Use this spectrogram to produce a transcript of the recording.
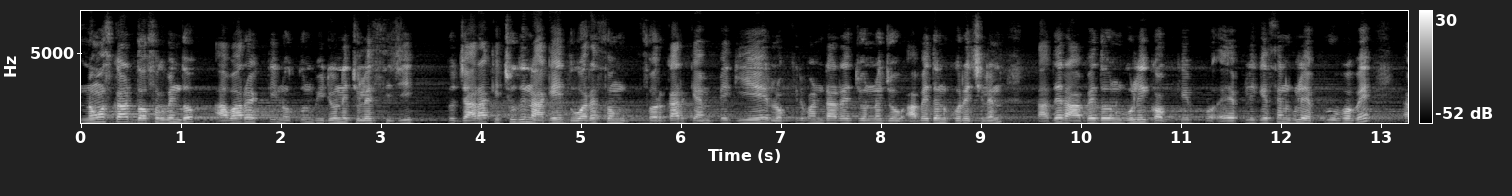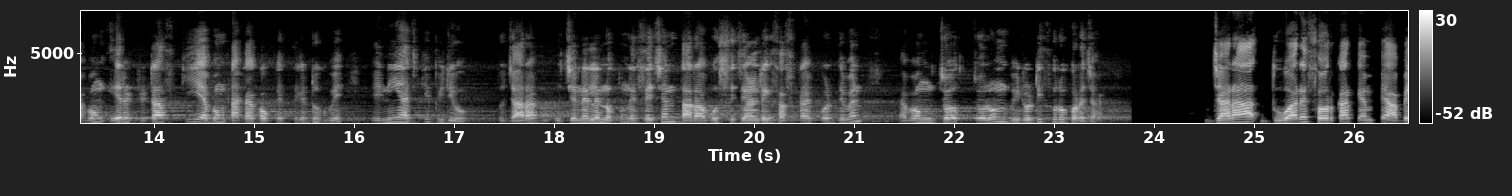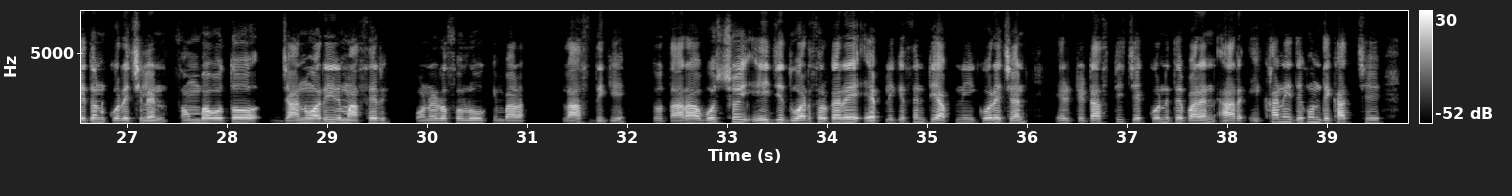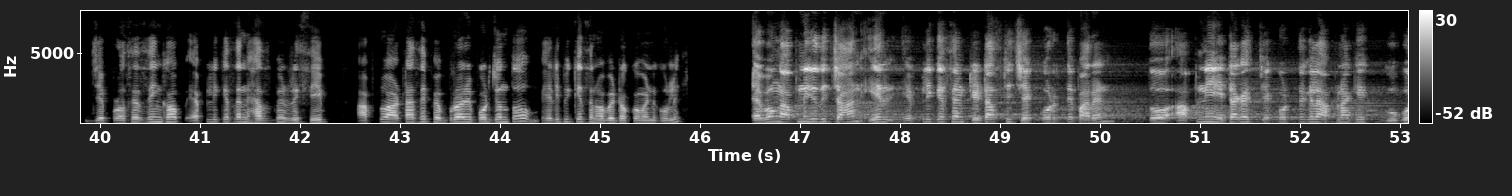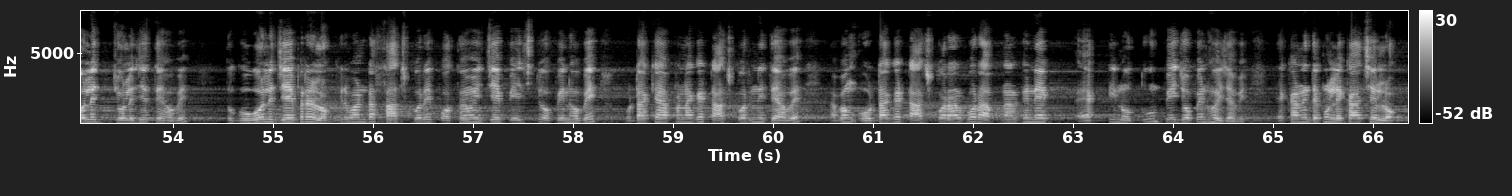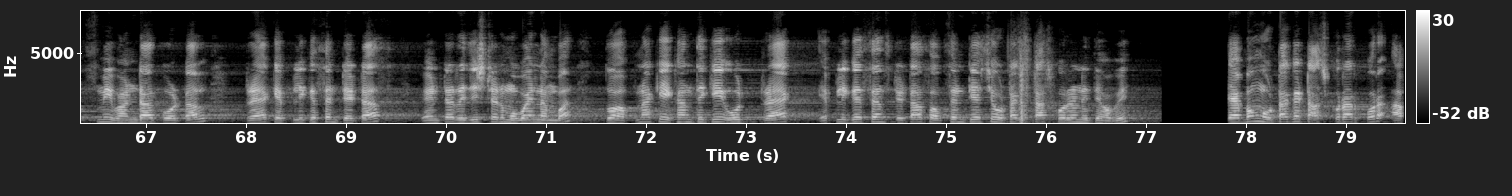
নমস্কার দর্শকবৃন্দ, আবারও একটি নতুন ভিডিও নিয়ে চলে এসেছি তো যারা কিছুদিন আগেই দুয়ারে সরকার ক্যাম্পে গিয়ে লক্ষ্মীর ভাণ্ডারের জন্য আবেদন করেছিলেন, তাদের আবেদনগুলি কবকে অ্যাপ্লিকেশনগুলি অ্যাপ্রুভ হবে এবং এর স্টেটাস কী এবং টাকা কবকে থেকে ঢুকবে, এ নিয়ে আজকে ভিডিও তো যারা চ্যানেলে নতুন এসেছেন, তারা অবশ্যই চ্যানেলটিকে সাবস্ক্রাইব করে দেবেন এবং চলুন ভিডিওটি শুরু করা যাক। যারা দুয়ারে সরকার ক্যাম্পে আবেদন করেছিলেন, সম্ভবত জানুয়ারির মাসের পনেরো, ষোলো কিংবা লাস্ট দিকে, তো তারা অবশ্যই এই যে দুয়ার সরকারে অ্যাপ্লিকেশনটি আপনি করেছেন, এর স্ট্যাটাসটি চেক করে নিতে পারেন। আর এখানে দেখুন দেখাচ্ছে যে processing of application has been receive up to আঠাশে ফেব্রুয়ারি পর্যন্ত ভেরিফিকেশন হবে ডকুমেন্টগুলি এবং আপনি যদি চান এর অ্যাপ্লিকেশন স্ট্যাটাসটি চেক করতে পারেন, তো আপনি এটাকে চেক করতে গেলে আপনাকে গুগলে চলে যেতে হবে। তো গুগলে যে পরে লক্ষ্মীর ভাণ্ডার সার্চ করে প্রথমে যে পেজটি ওপেন হবে, ওটাকে আপনাকে টাচ করে নিতে হবে এবং ওটাকে টাচ করার পর আপনার এখানে একটি নতুন পেজ ওপেন হয়ে যাবে। এখানে দেখুন লেখা আছে Lakshmi Bhandar portal track application status enter registered mobile number তো আপনাকে এখান থেকে ওই ট্র্যাক অ্যাপ্লিকেশন স্ট্যাটাস অপশানটি আছে, ওটাকে টাচ করে নিতে হবে। এবং ওটাকে টাচ করার পর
